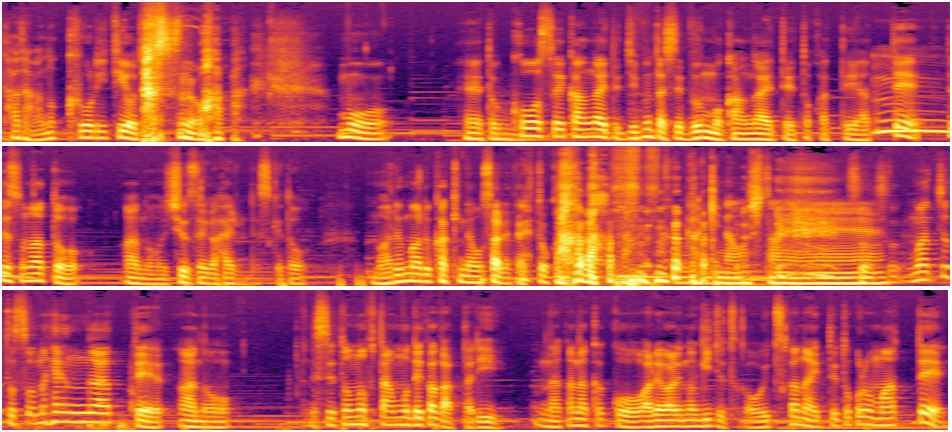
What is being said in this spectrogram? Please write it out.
ただあのクオリティを出すのは もう、えー、とうん。構成考えて自分たちで文も考えてとかってやって、うん。でその後あの修正が入るんですけど丸々書き直されたりとか。書き直したね。そうそう、まあ、ちょっとその辺があってあの瀬戸の負担もでかかったりなかなかこう我々の技術が追いつかないっていうところもあって、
